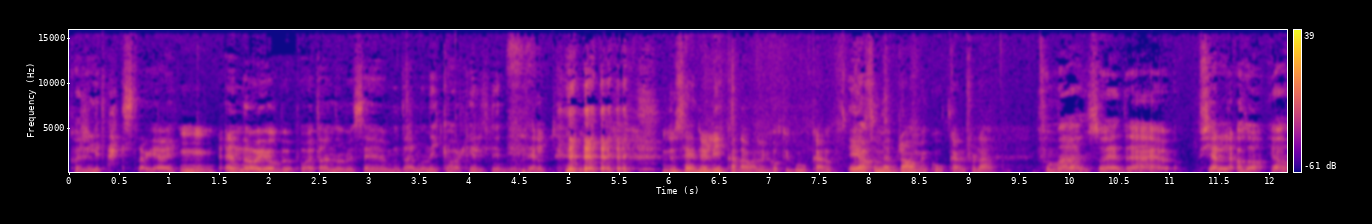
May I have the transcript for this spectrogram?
Kanskje litt ekstra gøy Mm. enn å jobbe på et annet museum der man ikke har tilknytning til. Du sier du liker deg veldig godt i kokeren. Hva Ja. som er bra med kokeren for deg? For meg så er det fjell... Altså, ja,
